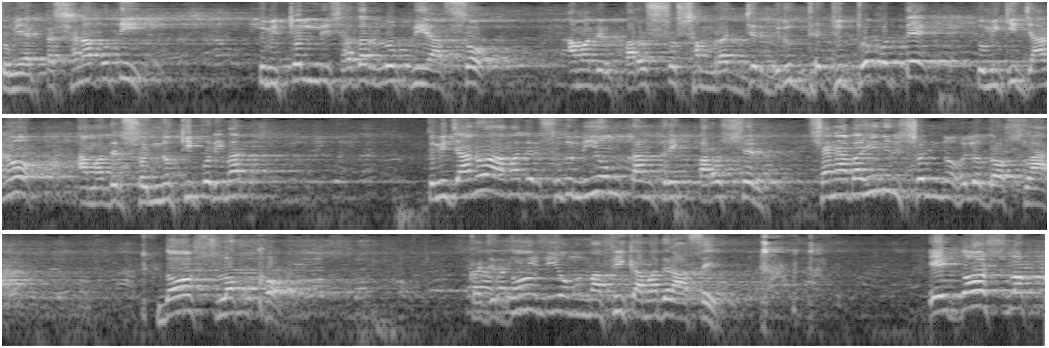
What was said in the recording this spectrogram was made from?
তুমি একটা সেনাপতি, তুমি চল্লিশ হাজার লোক নিয়ে আসছো, আমাদের পারস্য সাম্রাজ্যের বিরুদ্ধে যুদ্ধ করতে, তুমি কি জানো আমাদের সৈন্য কি পরিমাণ? তুমি জানো আমাদের শুধু নিয়মতান্ত্রিক পারস্যের সেনাবাহিনীর সৈন্য হলো দশ লাখ, দশ লক্ষ। কাজে নিয়ম মাফিক আমাদের আছে। এই দশ লক্ষ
